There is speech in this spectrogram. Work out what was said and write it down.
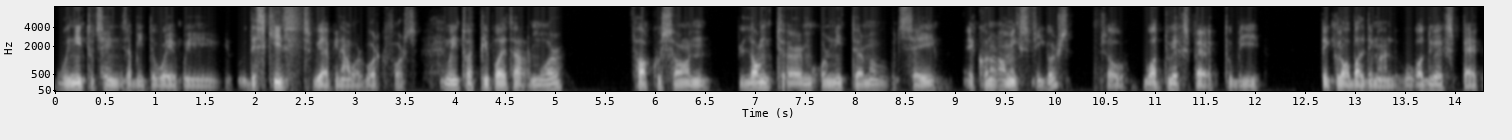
we need to change a bit the way we, the skills we have in our workforce. We need to have people that are more focused on long-term or mid-term, I would say, economics figures. So what do we expect to be the global demand? What do we expect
